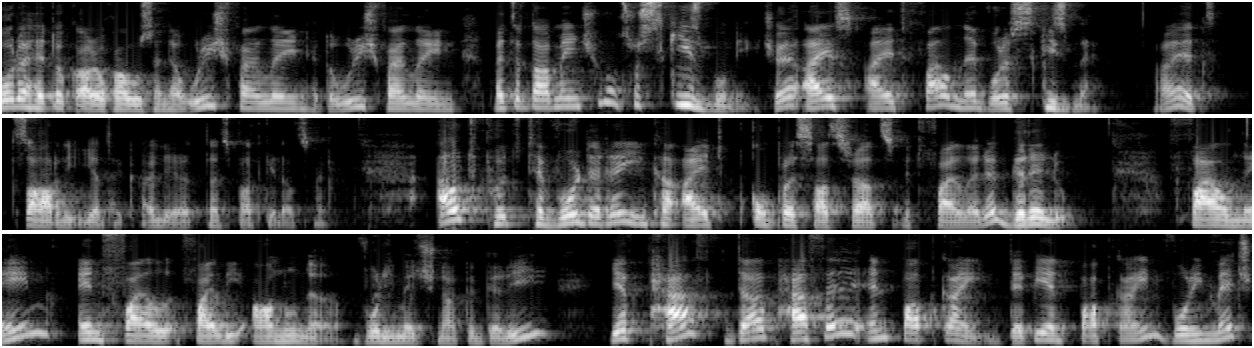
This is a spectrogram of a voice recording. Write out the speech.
որը հետո կարող է ուզենա ուրիշ ֆայլերին, հետո ուրիշ ֆայլերին, բայց այդ ամեն ինչը ոնց որ սկիզբ ունի, չէ՞։ Այս այդ ֆայլն է, որը սկիզբն է։ Հա, այդ ծառի, եթե կարելի է այդպես պատկերացնել։ Output, թե որտեղ է ինքը այդ կոմպրեսացրած այդ ֆայլերը գրելու file name, այն file ֆայլի անունը, որի մեջ նա կգրի, եւ path դա path-ը այն պապկային, դեպի այն պապկային, որի մեջ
